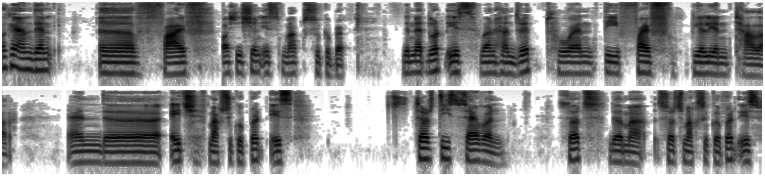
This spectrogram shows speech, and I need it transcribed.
Okay, and then uh five position is Mark Zuckerberg. The net worth is one hundred twenty five billion dollar, and the age Mark Zuckerberg is thirty seven. Search the ma search Mark Zuckerberg is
